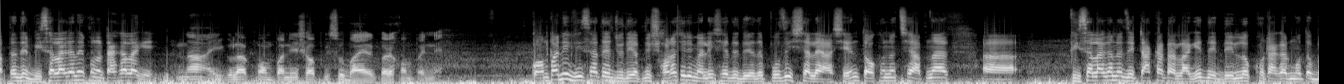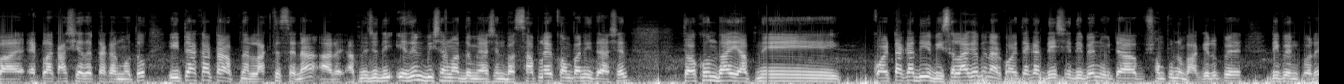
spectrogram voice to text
আপনাদের ভিসা লাগানোর কোনো টাকা লাগে? না এগুলা কোম্পানি সব কিছু বাইর করে কোম্পানি কোম্পানি ভিসাতে যদি আপনি সরাসরি মালয়েশিয়াতে দুই হাজার পঁচিশ সালে আসেন তখন হচ্ছে আপনার ভিসা লাগানোর যে টাকাটা লাগে যে দেড় লক্ষ টাকার মতো বা এক লাখ আশি হাজার টাকার মতো এই টাকাটা আপনার লাগতেছে না। আর আপনি যদি এজেন্ট ভিসার মাধ্যমে আসেন বা সাপ্লায়ার কোম্পানিতে আসেন তখন ভাই আপনি কয় টাকা দিয়ে ভিসা লাগাবেন আর কয় টাকা দেশে দিবেন ওইটা সম্পূর্ণ ভাগের উপরে ডিপেন্ড করে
